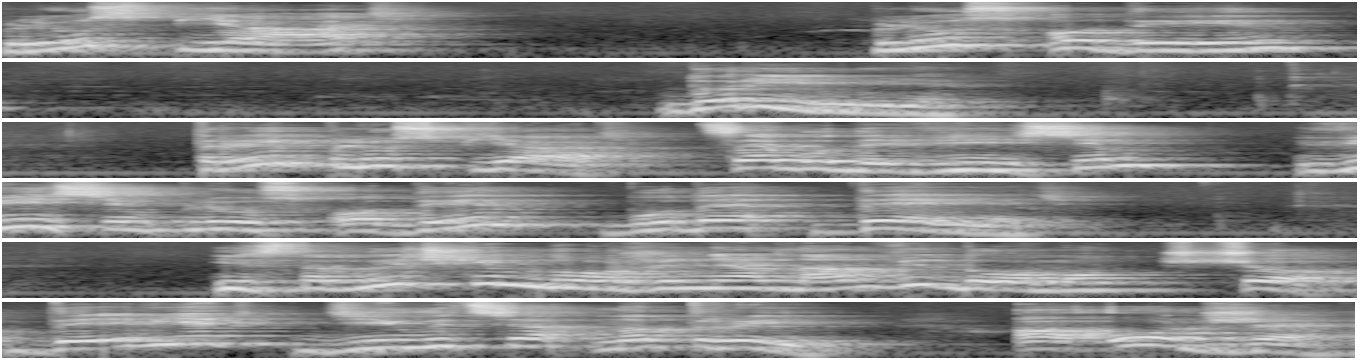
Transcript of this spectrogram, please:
плюс 5 плюс 1 дорівнює. 3 плюс 5 це буде 8. 8 плюс 1 буде 9. Із таблички множення нам відомо, що 9 ділиться на 3. А отже,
